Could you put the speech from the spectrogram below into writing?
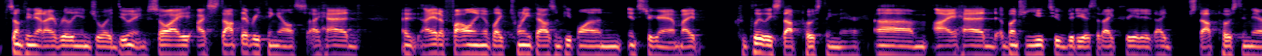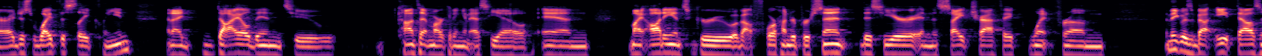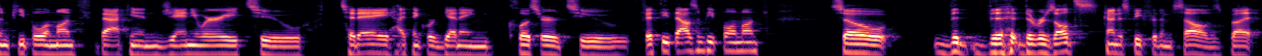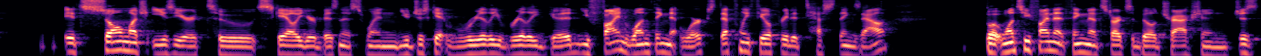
something that I really enjoy doing. So I I stopped everything else. I had I, I had a following of like twenty thousand people on Instagram. I completely stopped posting there. Um, I had a bunch of YouTube videos that I created. I stopped posting there. I just wiped the slate clean and I dialed into content marketing and SEO. And my audience grew about 400% this year. And the site traffic went from, I think it was about 8,000 people a month back in January to today. I think we're getting closer to 50,000 people a month. So the, the, the results kind of speak for themselves, but it's so much easier to scale your business when you just get really, really good. You find one thing that works, definitely feel free to test things out. But once you find that thing that starts to build traction, just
